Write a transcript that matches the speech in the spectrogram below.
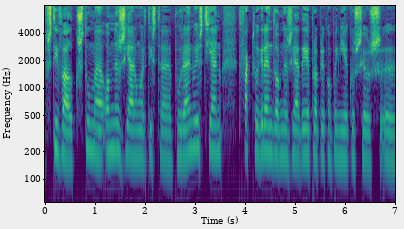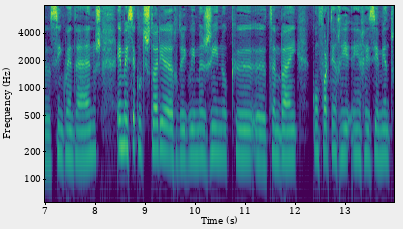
festival costuma homenagear um artista por ano. Este ano, de facto, a grande homenageada é a própria companhia com os seus uh, eh, 50 anos. Em meio século de história, Rodrigo, imagino que uh, também com forte enraizamento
